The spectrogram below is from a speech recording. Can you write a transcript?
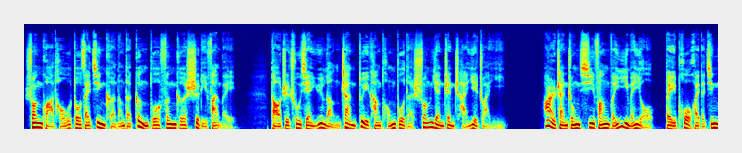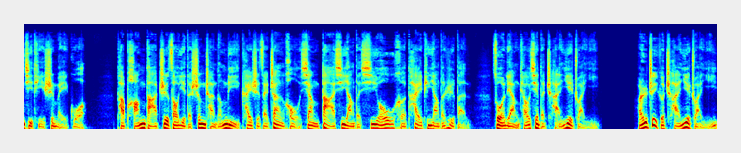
双寡头都在尽可能的更多分割势力范围。导致出现与冷战对抗同步的双验证产业转移。二战中，西方唯一没有被破坏的经济体是美国，它庞大制造业的生产能力开始在战后向大西洋的西欧和太平洋的日本做两条线的产业转移。而这个产业转移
